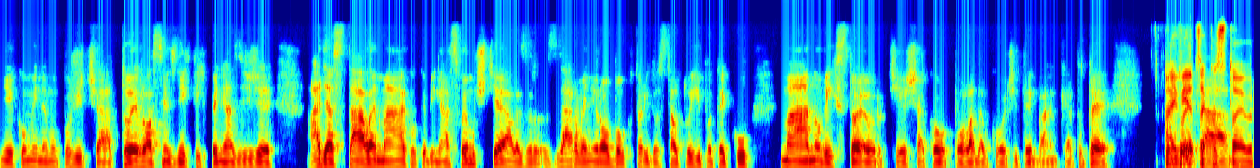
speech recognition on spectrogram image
niekomu inému požičia. To je vlastne vznik tých peňazí, že Aďa stále má ako keby na svojom účte, ale zároveň Robo, ktorý dostal tú hypotéku, má nových 100 eur tiež ako pohľadavku voči tej banke. A toto je, toto Aj viac je ako 100 eur.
